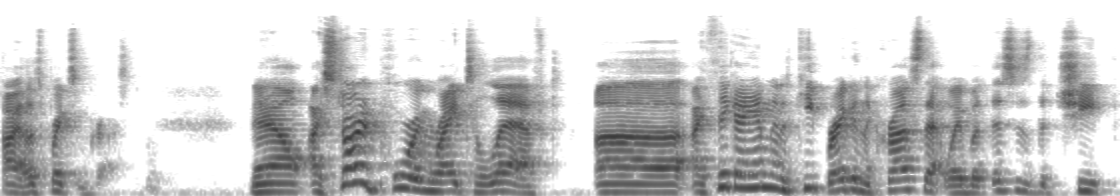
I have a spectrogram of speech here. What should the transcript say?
All right, let's break some crust. Now, I started pouring right to left. Uh, I think I am going to keep breaking the crust that way, but this is the cheap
